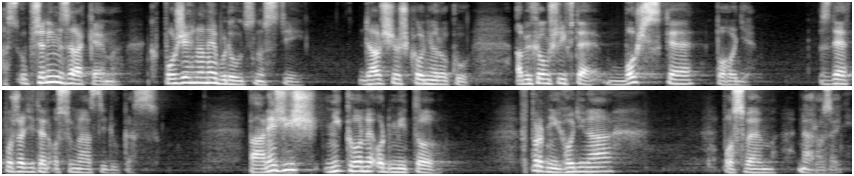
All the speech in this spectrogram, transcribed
a s upřeným zrakem k požehnané budoucnosti dalšího školního roku, abychom šli v té božské pohodě. Zde je v pořadí ten 18. důkaz. Pán Ježíš nikoho neodmítl v prvních hodinách po svém narození.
